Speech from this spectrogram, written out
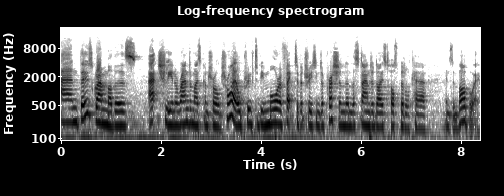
And those grandmothers actually, in a randomized controlled trial, proved to be more effective at treating depression than the standardized hospital care in Zimbabwe.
